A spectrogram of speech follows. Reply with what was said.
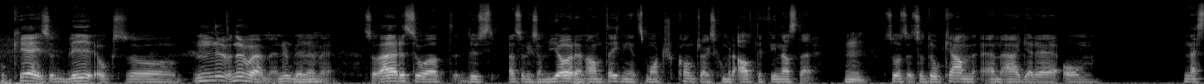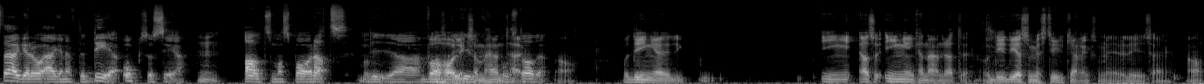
Okej, så det blir också, nu, nu var jag med, nu blir jag Mm. med. Så är det så att du alltså liksom gör en anteckning i ett smart contract så kommer det alltid finnas där. Mm. Så, sätt. så då kan en ägare om nästa ägare och ägaren efter det också se Mm. allt som har sparats via Vad har i liksom hänt bostaden. här? Ja. Och det är inga ing, Alltså ingen kan ändra det. Och det är det som är styrkan liksom i det. Är så här, ja.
